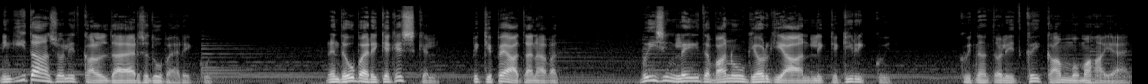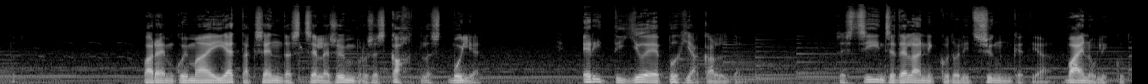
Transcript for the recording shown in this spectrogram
ning idas olid kaldaäärsed uberikud. Nende uberike keskel, Piki peatänavat, võisin leida vanu georgiaanlikke kirikuid, kuid nad olid kõik ammu maha jäetud. parem, kui ma ei jätaks endast selles ümbruses kahtlast muljet, eriti jõe põhjakaldal, sest siinsed elanikud olid sünged ja vaenulikud.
